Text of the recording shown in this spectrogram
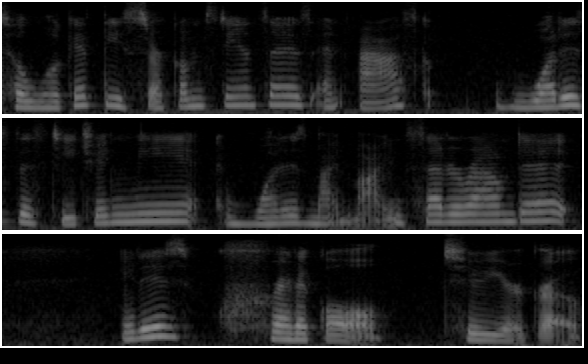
to look at these circumstances and ask, what is this teaching me? What is my mindset around it? it is critical to your growth.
